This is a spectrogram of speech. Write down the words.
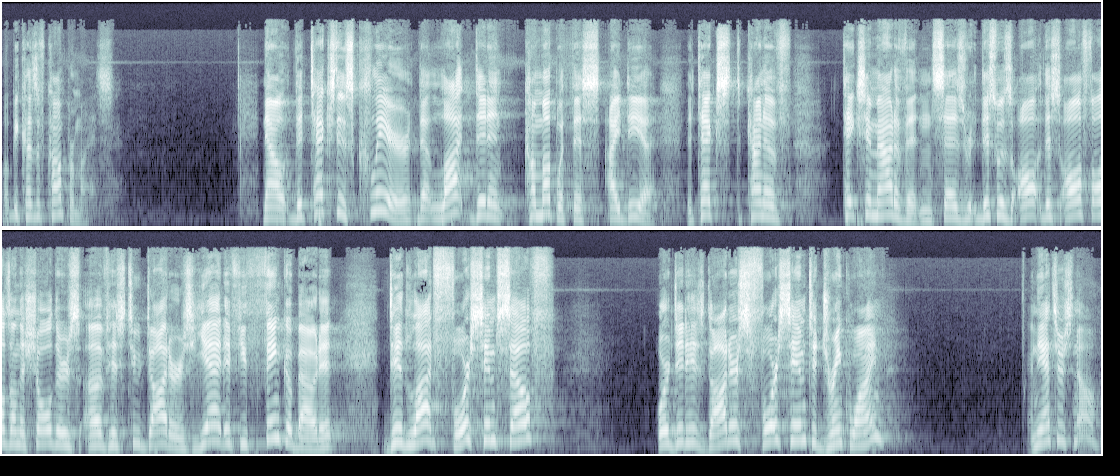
Well, because of compromise. Now, the text is clear that Lot didn't come up with this idea. The text kind of takes him out of it and says this was all this all falls on the shoulders of his two daughters. Yet if you think about it, did Lot force himself or did his daughters force him to drink wine? And the answer is no.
